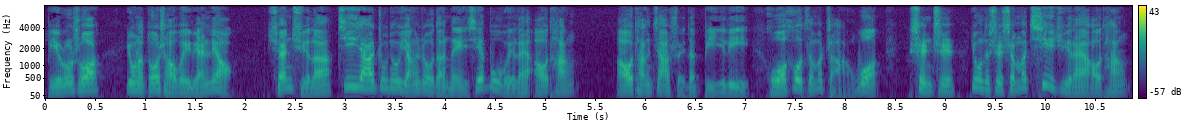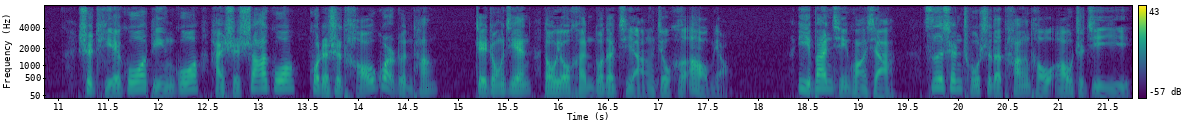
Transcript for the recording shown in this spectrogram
比如说用了多少味原料，选取了鸡鸭猪牛羊肉的哪些部位来熬汤，熬汤加水的比例，火候怎么掌握，甚至用的是什么器具来熬汤，是铁锅、鼎锅，还是砂锅，或者是陶罐炖汤。这中间都有很多的讲究和奥妙。一般情况下，资深厨师的汤头熬制技艺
